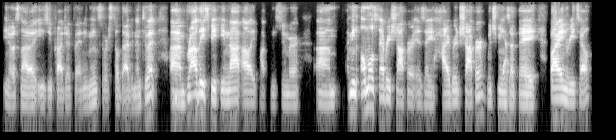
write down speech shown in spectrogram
you know it's not an easy project by any means so we're still diving into it. Um, broadly speaking not olipop consumer. Um, i mean almost every shopper is a hybrid shopper which means yeah. that they buy in retail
